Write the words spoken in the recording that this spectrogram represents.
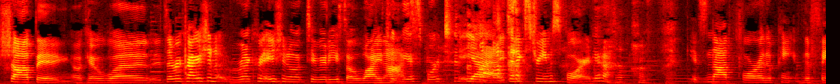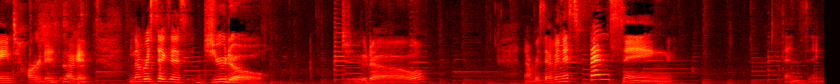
shopping. Okay, what? It's a recreation recreational activity, so why not? It Could be a sport. yeah, it's an extreme sport. yeah. It's not for the pain, the faint-hearted. Okay. Number six is judo. Judo. Number seven is fencing. Fencing.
